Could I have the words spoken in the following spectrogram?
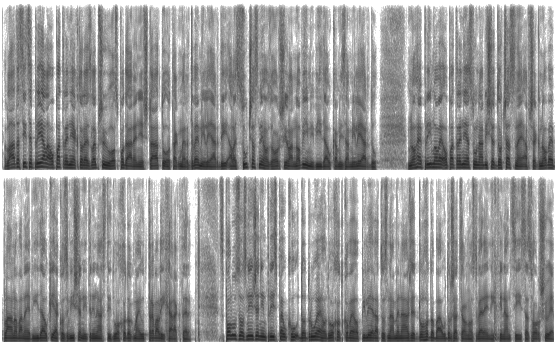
Vláda síce prijala opatrenia, ktoré zlepšujú hospodárenie štátu o takmer 2 miliardy, ale súčasne ho zhoršila novými výdavkami za miliardu. Mnohé príjmové opatrenia sú navyše dočasné, avšak nové plánované výdavky ako zvýšený 13. dôchodok majú trvalý charakter. Spolu so znížením príspevku do druhého dôchodkového piliera to znamená, že dlhodobá udržateľnosť verejných financií sa zhoršuje.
